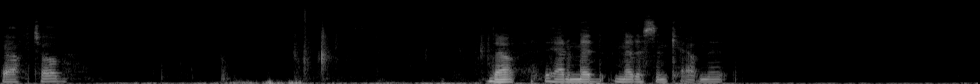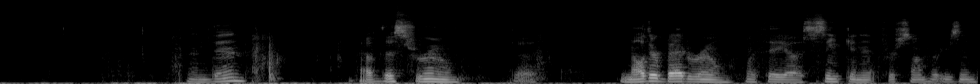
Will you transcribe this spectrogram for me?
Bathtub. That they had a med medicine cabinet. And then have this room, the another bedroom with a uh, sink in it for some reason.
